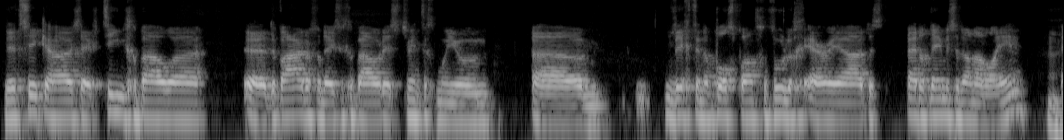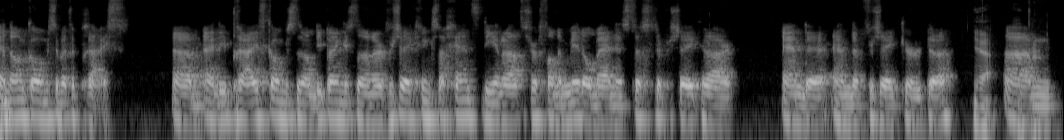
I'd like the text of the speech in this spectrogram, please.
dit ziekenhuis heeft 10 gebouwen. Uh, de waarde van deze gebouwen is 20 miljoen. um, ligt in een bosbrandgevoelig area. Dus dat nemen ze dan allemaal in. Mhm. En dan komen ze met een prijs. Um, en die prijs komen ze dan, die brengen ze dan naar een verzekeringsagent, die inderdaad een soort van de middleman is tussen de verzekeraar en de, en de verzekerde. Ja, um,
